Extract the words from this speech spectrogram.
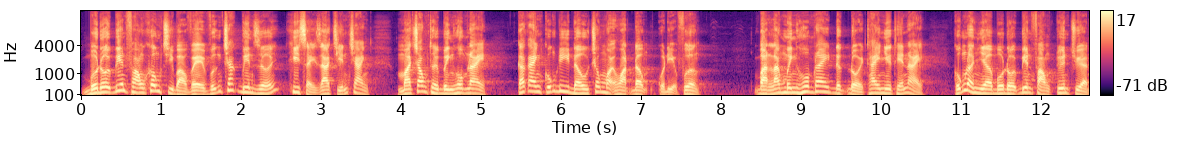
bộ đội biên phòng không chỉ bảo vệ vững chắc biên giới khi xảy ra chiến tranh, mà trong thời bình hôm nay, các anh cũng đi đầu trong mọi hoạt động của địa phương. Bản làng mình hôm nay được đổi thay như thế này cũng là nhờ bộ đội biên phòng tuyên truyền,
